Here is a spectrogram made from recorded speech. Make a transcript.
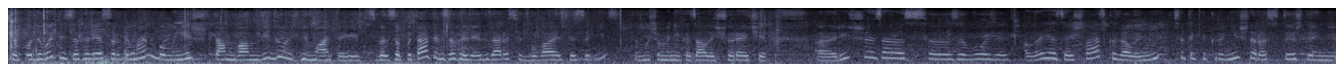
щоб подивитись взагалі асортимент, бо мені ж там вам відео знімати і запитати взагалі, як зараз відбувається завіз, тому що мені казали, що речі е, рідше зараз е, завозять. Але я зайшла, сказали, ні, це таки раніше, раз в тиждень.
